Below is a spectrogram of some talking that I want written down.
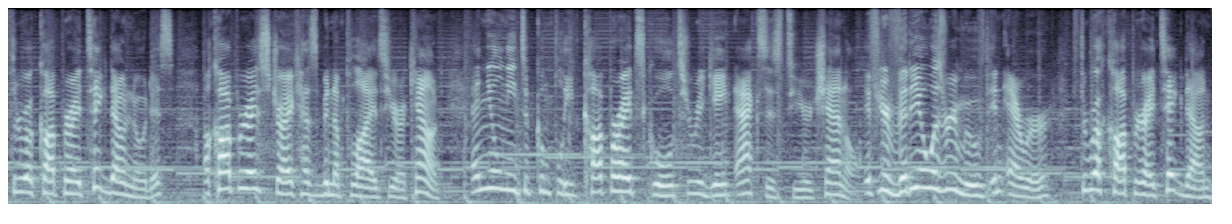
through a copyright takedown notice, a copyright strike has been applied to your account, and you'll need to complete copyright school to regain access to your channel. If your video was removed in error through a copyright takedown,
